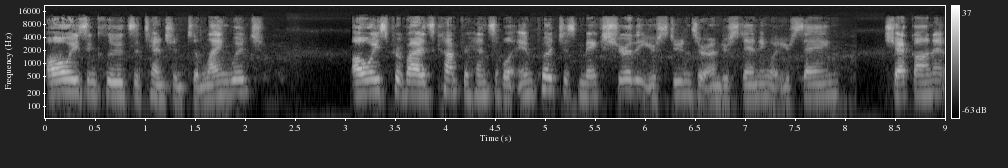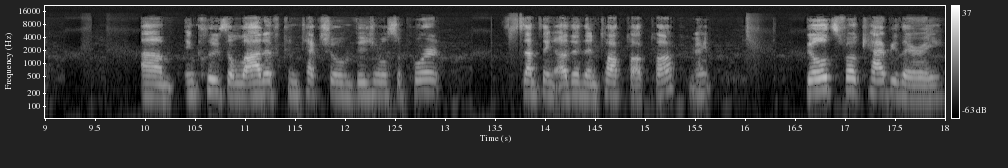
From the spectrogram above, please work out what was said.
always includes attention to language, always provides comprehensible input. Just make sure that your students are understanding what you're saying. Check on it. Um, includes a lot of contextual and visual support, something other than talk, talk, talk, right? Builds vocabulary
